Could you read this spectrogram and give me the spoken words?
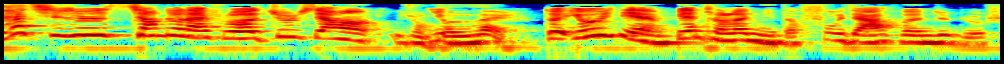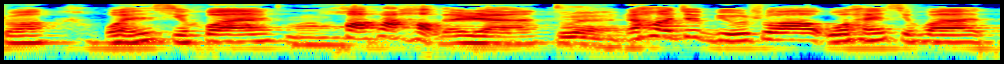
它其实相对来说就是像一种分类。对，有一点变成了你的附加分，就比如说我很喜欢嗯画画好的人，对，然后就比如说我很喜欢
